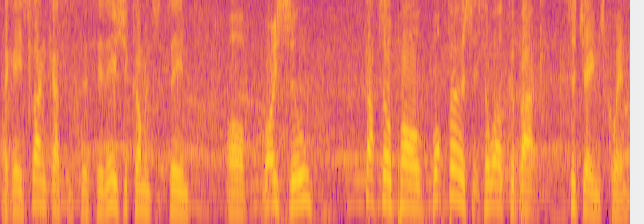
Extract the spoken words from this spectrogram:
against Lancaster City. And here's your commentary team of Roy Sewell, Stato Paul. But first, it's a welcome back to James Quinn.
